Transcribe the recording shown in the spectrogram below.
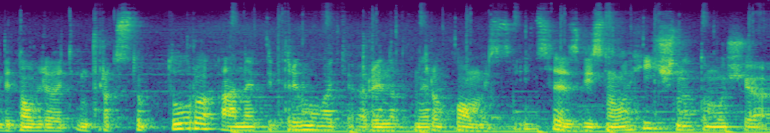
відновлювати інфраструктуру, а не підтримувати ринок нерухомості. І це, звісно, логічно, тому що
